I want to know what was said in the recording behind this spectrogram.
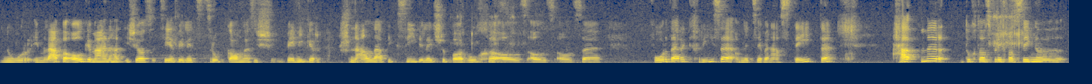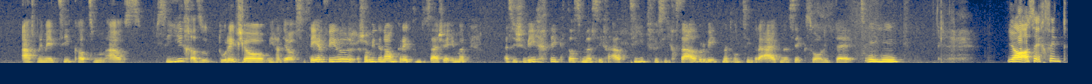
nur im Leben allgemein, hat, ist ja sehr viel jetzt zurückgegangen, es ist weniger schnelllebig gewesen, die letzten paar Wochen als, als, als äh, vor dieser Krise und jetzt eben auch das Daten. Hat man durch das vielleicht als Single auch ein mehr Zeit gehabt, um aus sich, also du redest ja, wir haben ja sehr viel schon miteinander geredet und du sagst ja immer, es ist wichtig, dass man sich auch Zeit für sich selber widmet und seiner eigenen Sexualität. Mhm. Ja, also ich finde,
